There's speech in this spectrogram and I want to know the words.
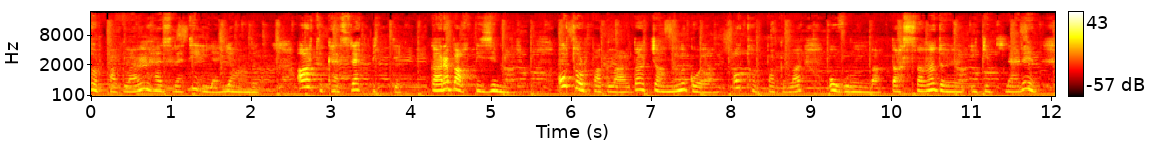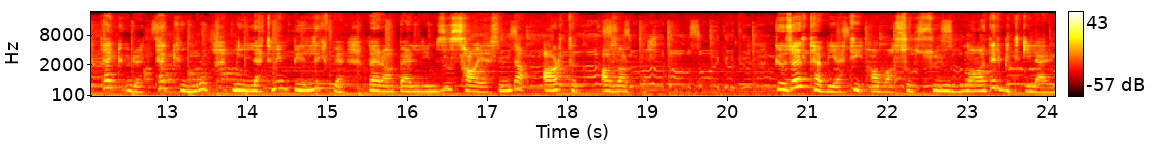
torpaqların həsrəti ilə yandı. Artıq həsrət bitdi. Qarabağ bizimdir. O torpaqlarda canını qoyan, o torpaqlar uğrunda dastana dönən igidlərin tək ürək, tək yumruq millətimin birlik və bərabərliyimizin sayəsində artıq azaddır. Gözəl təbiəti, havası, suyu, nadir bitkiləri,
